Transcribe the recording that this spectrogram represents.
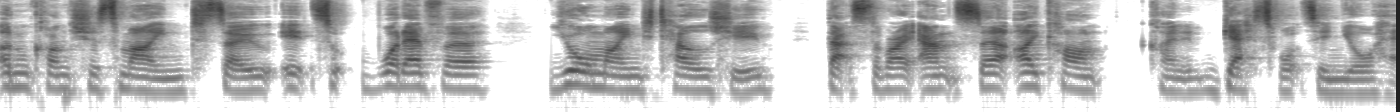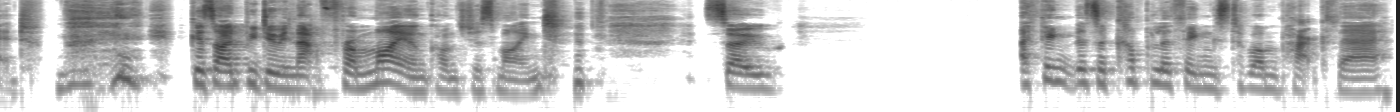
unconscious mind. So it's whatever your mind tells you, that's the right answer. I can't kind of guess what's in your head because I'd be doing that from my unconscious mind. so I think there's a couple of things to unpack there.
